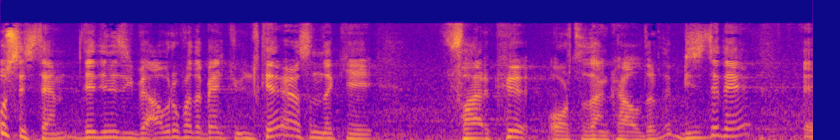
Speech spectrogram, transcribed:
bu sistem dediğiniz gibi Avrupa'da belki ülkeler arasındaki farkı ortadan kaldırdı. Bizde de e,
